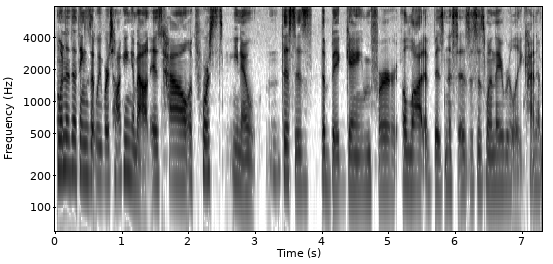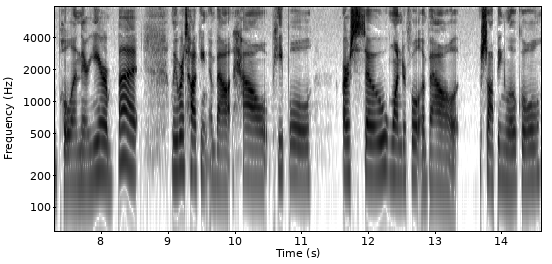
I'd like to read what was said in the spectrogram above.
one of the things that we were talking about is how, of course, you know, this is the big game for a lot of businesses. This is when they really kind of pull in their year. But we were talking about how people are so wonderful about shopping local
